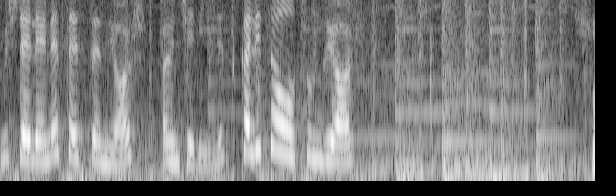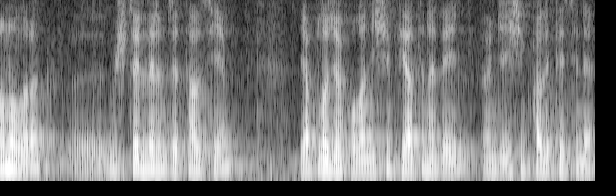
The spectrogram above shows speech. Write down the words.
müşterilerine sesleniyor. Önceliğiniz kalite olsun diyor. Son olarak e, müşterilerimize tavsiyem yapılacak olan işin fiyatına değil, önce işin kalitesine, e,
